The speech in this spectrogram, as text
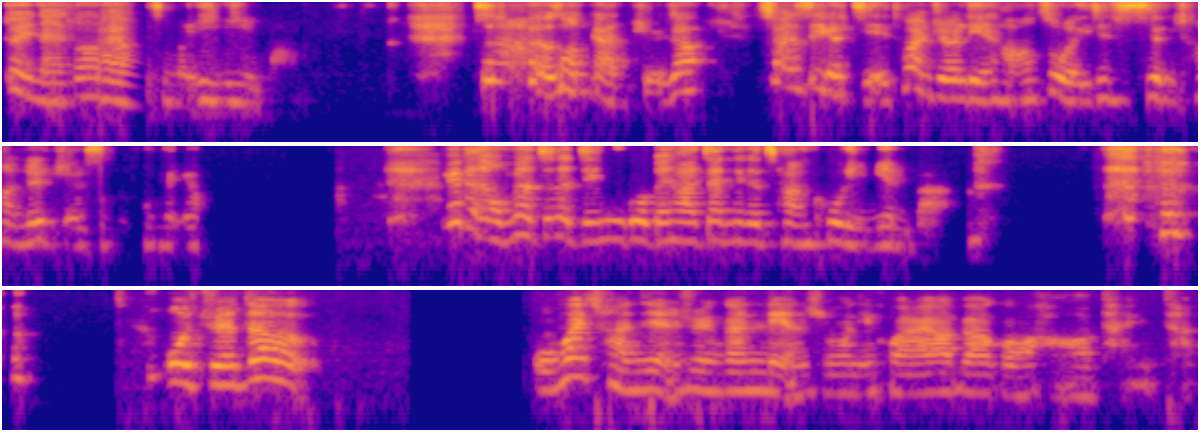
对你来说还有什么意义吗？真的会有这种感觉，就算是一个结，突然觉得脸好像做了一件事，突然就觉得什么都没有。因为可能我没有真的经历过跟他在那个仓库里面吧。我觉得我会传简讯跟脸说，你回来要不要跟我好好谈一谈？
